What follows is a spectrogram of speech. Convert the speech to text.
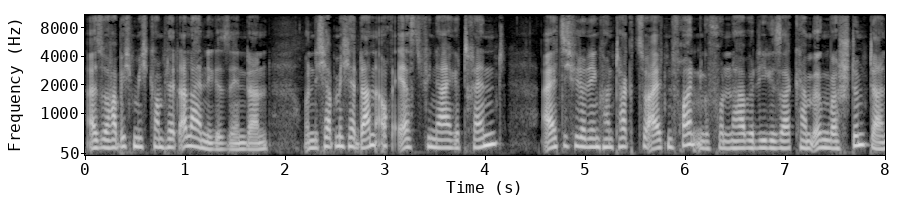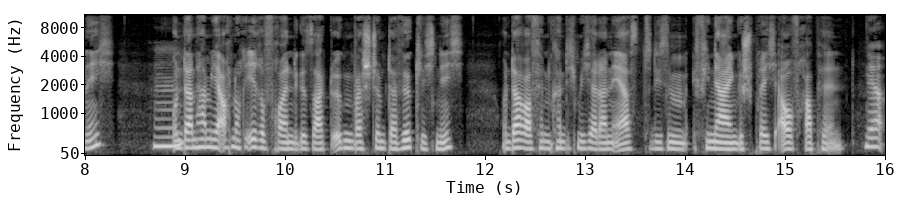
Also habe ich mich komplett alleine gesehen dann. Und ich habe mich ja dann auch erst final getrennt, als ich wieder den Kontakt zu alten Freunden gefunden habe, die gesagt haben, irgendwas stimmt da nicht. Und dann haben ja auch noch ihre Freunde gesagt, irgendwas stimmt da wirklich nicht. Und daraufhin konnte ich mich ja dann erst zu diesem finalen Gespräch aufrappeln. Ja.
